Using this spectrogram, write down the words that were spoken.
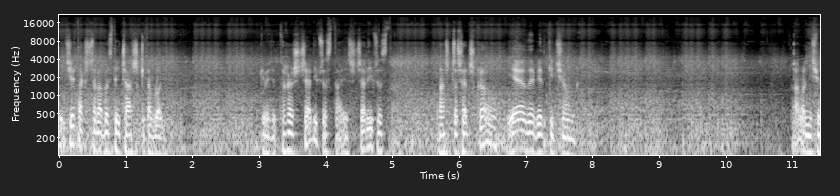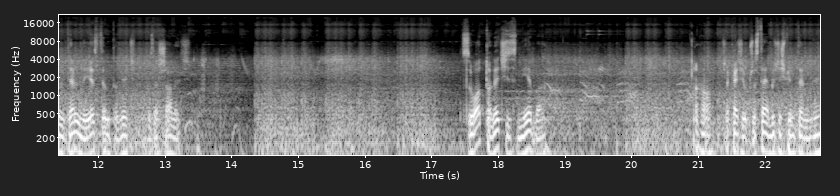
Widzicie, tak strzela bez tej czaszki ta broń. Takie wiecie, trochę szczeli, przestaje, szczeli, przestaje. Masz czaszeczką? Jeden wielki ciąg. Ale nieśmiertelny jestem, to wiecie, mogę zaszaleć. Złoto leci z nieba. Oho, czekajcie, przestałem być nieśmiertelny.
